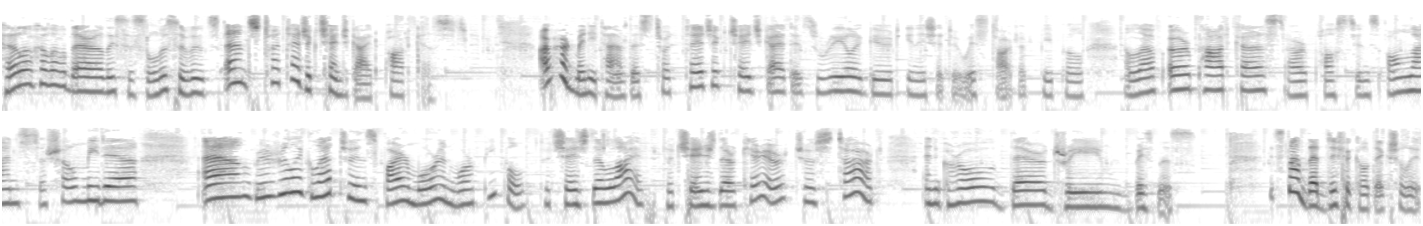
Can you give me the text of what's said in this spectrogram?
Hello, hello there. This is Lucy Woods and Strategic Change Guide podcast. I've heard many times that Strategic Change Guide is really good initiative we started. People love our podcast, our postings online, social media, and we're really glad to inspire more and more people to change their life, to change their career, to start and grow their dream business. It's not that difficult actually.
